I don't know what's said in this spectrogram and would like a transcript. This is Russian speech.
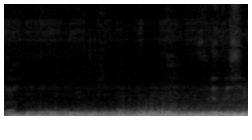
да? Следующий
